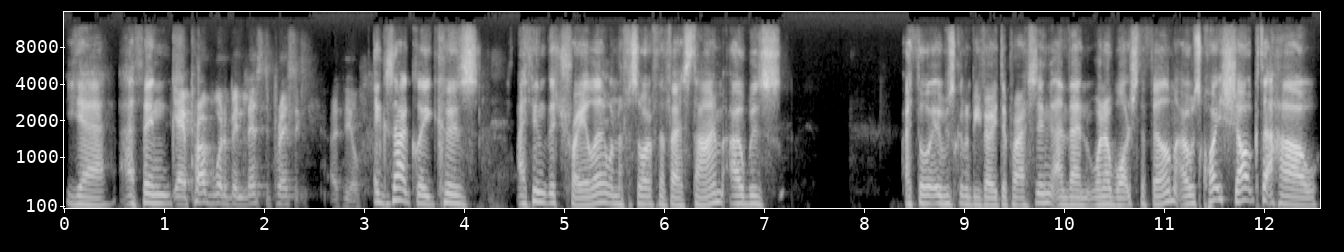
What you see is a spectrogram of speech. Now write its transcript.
Yeah, I think Yeah, it probably would have been less depressing. I feel. exactly because I think the trailer when I saw it for the first time, I was, I thought it was going to be very depressing, and then when I watched the film, I was quite shocked at how,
